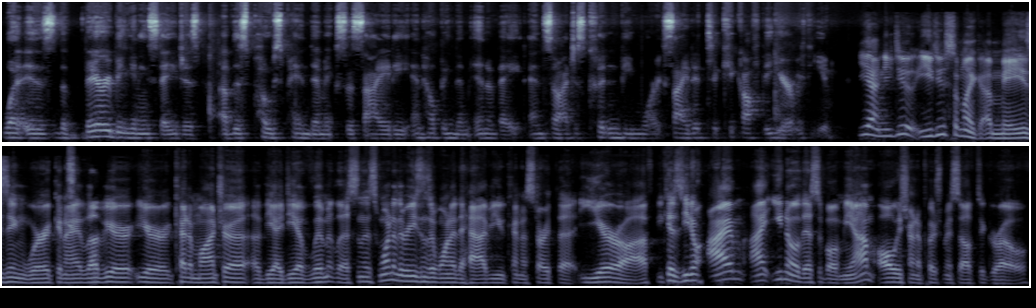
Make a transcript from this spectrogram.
what is the very beginning stages of this post pandemic society and helping them innovate. And so I just couldn't be more excited to kick off the year with you. Yeah, and you do you do some like amazing work, and I love your your kind of mantra of the idea of limitless. And that's one of the reasons I wanted to have you kind of start the year off because you know I'm I you know this about me. I'm always trying to push myself to grow.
